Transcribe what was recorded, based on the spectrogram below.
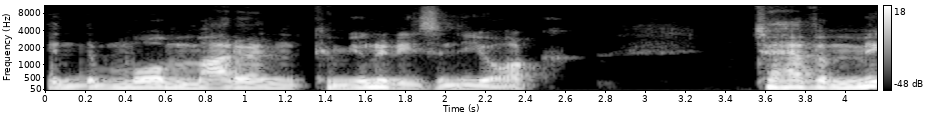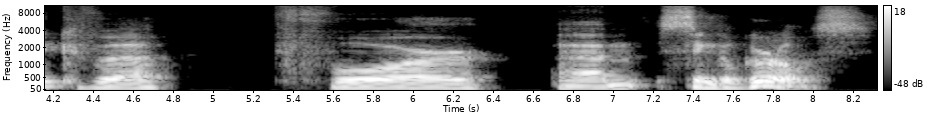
in the more modern communities in New York to have a mikveh for um, single girls.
